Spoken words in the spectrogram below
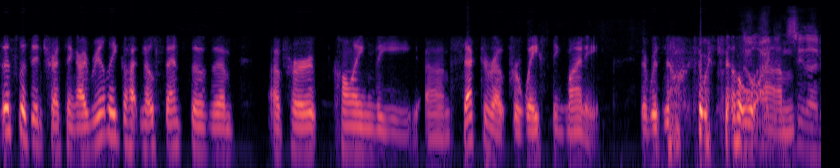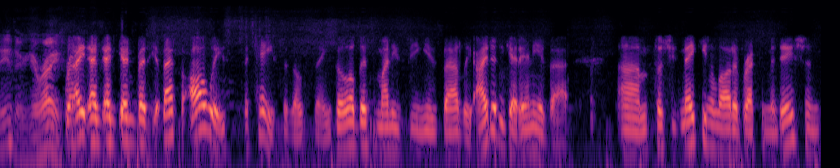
this was interesting. I really got no sense of them of her calling the um, sector out for wasting money. There was no, there was no. No, I didn't um, see that either. You're right. Right, and, and, and, but that's always the case in those things. All this money's being used badly. I didn't get any of that. Um, so she's making a lot of recommendations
